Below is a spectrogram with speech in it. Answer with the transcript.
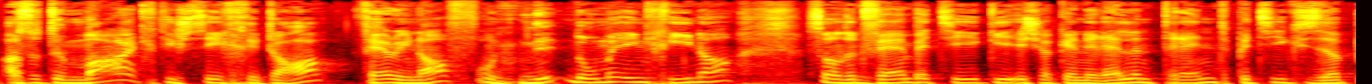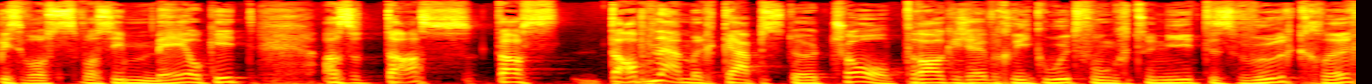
Also der Markt ist sicher da, fair enough, und nicht nur in China, sondern Fernbeziehungen ist ja generell ein Trend, beziehungsweise etwas, was, was immer mehr gibt. Also das, das, die Abnehmer gäbe es dort schon. Die Frage ist einfach, wie gut funktioniert das wirklich?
